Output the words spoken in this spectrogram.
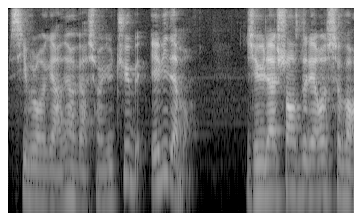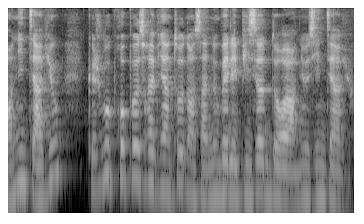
si vous le regardez en version YouTube évidemment. J'ai eu la chance de les recevoir en interview que je vous proposerai bientôt dans un nouvel épisode d'Horror News Interview.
